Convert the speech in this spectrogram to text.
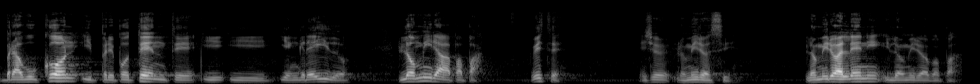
bravucón y prepotente y, y- y engreído, lo mira a papá, ¿viste? Y yo lo miro así. Lo miro a Lenny y lo miro a papá.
